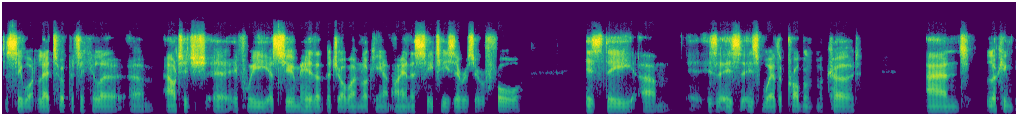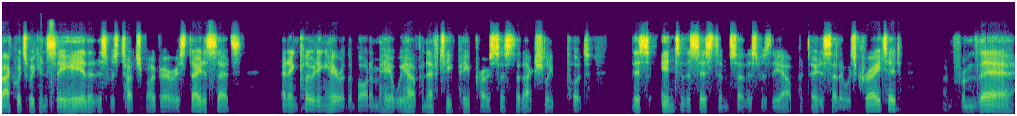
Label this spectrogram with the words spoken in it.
to see what led to a particular um, outage. Uh, if we assume here that the job I'm looking at, INSCT 004, is the um, is, is is where the problem occurred. And looking backwards, we can see here that this was touched by various data sets, and including here at the bottom here, we have an FTP process that actually put this into the system. So this was the output data set that was created. And from there,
